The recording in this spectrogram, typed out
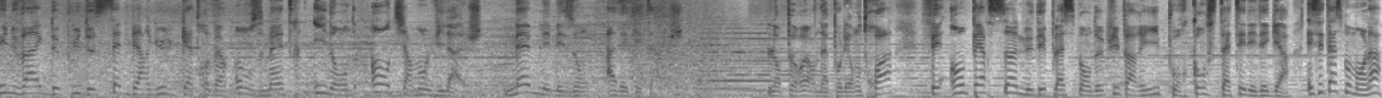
une vague de plus de 7,91 mètres inonde entièrement le village, même les maisons avec étage. L'empereur Napoléon III fait en personne le déplacement depuis Paris pour constater les dégâts. Et c'est à ce moment-là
